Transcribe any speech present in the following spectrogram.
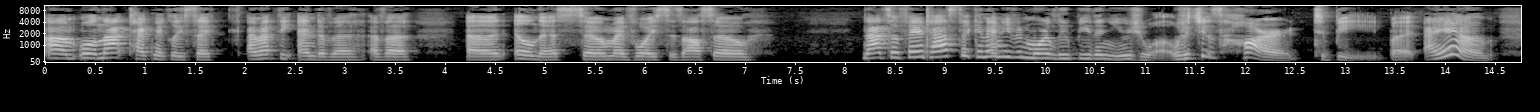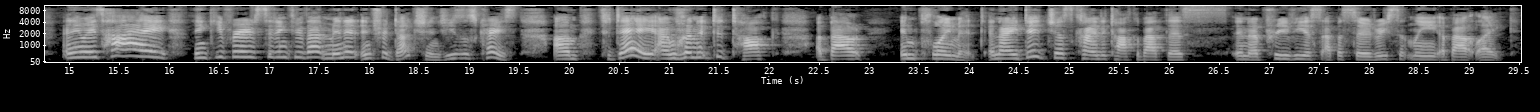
um, well, not technically sick. I'm at the end of a of a an illness, so my voice is also not so fantastic, and I'm even more loopy than usual, which is hard to be, but I am. Anyways, hi! Thank you for sitting through that minute introduction. Jesus Christ. Um, today I wanted to talk about employment, and I did just kind of talk about this in a previous episode recently about like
